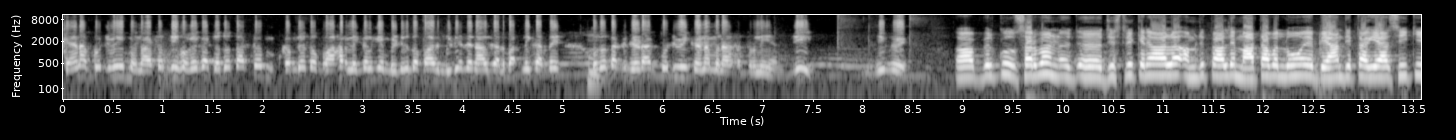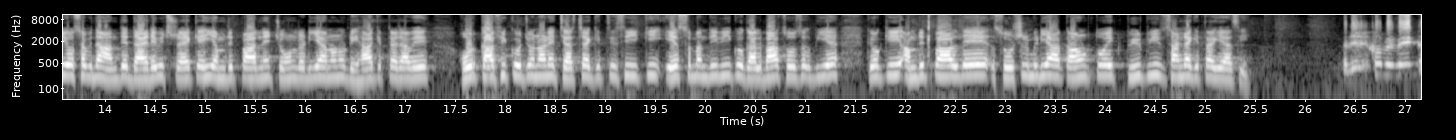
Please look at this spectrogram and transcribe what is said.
ਕਹਿਣਾ ਕੁਝ ਵੀ ਮੁਨਾਸਬ ਨਹੀਂ ਹੋਵੇਗਾ। ਜਦੋਂ ਤੱਕ ਕਮਰੇ ਤੋਂ ਬਾਹਰ ਨਿਕਲ ਕੇ ਮੀਟਿੰਗ ਤੋਂ ਬਾਅਦ ਮੀਡੀਆ ਦੇ ਨਾਲ ਗੱਲਬਾਤ ਨਹੀਂ ਕਰਦੇ ਉਦੋਂ ਤੱਕ ਜਿਹੜਾ ਕੁਝ ਵੀ ਕਹਿਣਾ ਮੁਨਾਸਬ ਨਹੀਂ ਹੈ। ਜੀ ਜੀ ਅ, ਬਿਲਕੁਲ ਸਰਵਨ ਜਿਸ ਤਰੀਕੇ ਨਾਲ ਅੰਮ੍ਰਿਤਪਾਲ ਦੇ ਮਾਤਾ ਵੱਲੋਂ ਇਹ ਬਿਆਨ ਦਿੱਤਾ ਗਿਆ ਸੀ ਕਿ ਉਹ ਸੰਵਿਧਾਨ ਦੇ ਦਾਇਰੇ ਵਿੱਚ ਰਹਿ ਕੇ ਹੀ ਅੰਮ੍ਰਿਤਪਾਲ ਨੇ ਚੋਣ ਲੜੀ ਹੈ ਉਹਨਾਂ ਨੂੰ ਰਿਹਾ ਕੀਤਾ ਜਾਵੇ। ਹੋਰ ਕਾਫੀ ਕੁਝ ਉਹਨਾਂ ਨੇ ਚਰਚਾ ਕੀਤੀ ਸੀ ਕਿ ਇਸ ਸੰਬੰਧੀ ਵੀ ਕੋਈ ਗੱਲਬਾਤ ਹੋ ਸਕਦੀ ਹੈ, ਕਿਉਂਕਿ ਅੰਮ੍ਰਿਤਪਾਲ ਦੇ ਸੋਸ਼ਲ ਮੀਡੀਆ ਅਕਾਊਂਟ ਤੋਂ ਇੱਕ ਟਵੀਟ ਵੀ ਸਾਂਝਾ ਕੀਤਾ ਗਿਆ ਸੀ। ਦੇਖੋ ਵਿਵੇਕ,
